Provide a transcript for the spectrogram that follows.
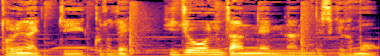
取れないっていうことで非常に残念なんですけども、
